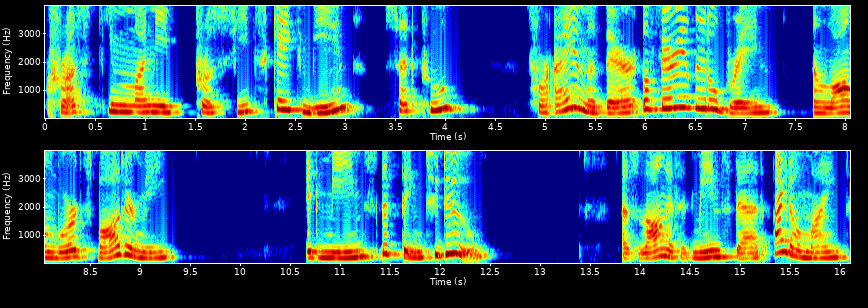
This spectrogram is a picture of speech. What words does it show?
crusty money proceeds cake mean? said Pooh. For I am a bear of very little brain, and long words bother me. It means the thing to do. As long as it means that, I don't mind,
